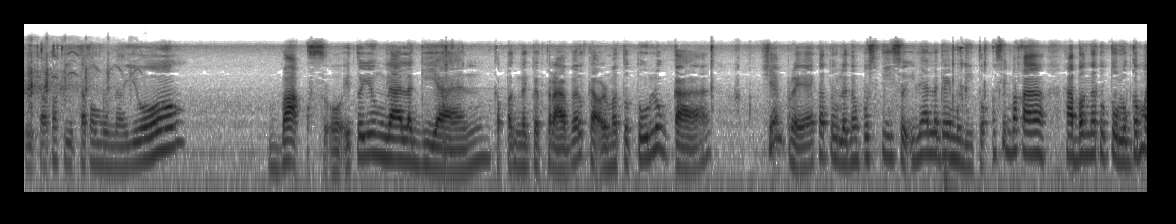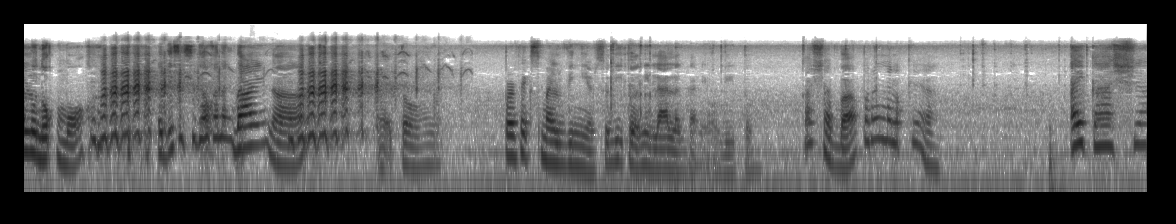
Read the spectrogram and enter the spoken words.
So, ipapakita ko muna yung box. O, ito yung lalagyan kapag nagta-travel ka or matutulog ka. Siyempre, katulad ng pustiso, ilalagay mo dito. Kasi baka habang natutulog ka, malunok mo. eh, di sisigaw ka ng Darna. O, ito. Perfect Smile Veneer. So, dito nilalagay. O, dito. Kasya ba? Parang malaki ah. Ay, kasya.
